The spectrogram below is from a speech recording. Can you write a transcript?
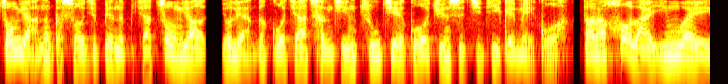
中亚那个时候就变得比较重要。有两个国家曾经租借过军事基地给美国，当然后来因为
